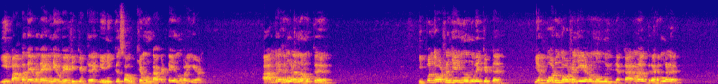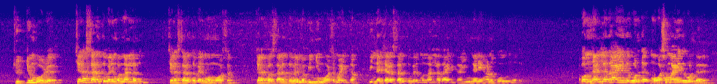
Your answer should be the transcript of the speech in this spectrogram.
ഈ പാപദേവത എന്നെ ഉപേക്ഷിച്ചിട്ട് എനിക്ക് സൗഖ്യമുണ്ടാകട്ടെ എന്ന് പറയുകയാണ്. ആ ഗ്രഹങ്ങൾ നമുക്ക് ഇപ്പം ദോഷം ചെയ്യുന്നെന്ന് വെച്ചിട്ട് എപ്പോഴും ദോഷം ചെയ്യണമെന്നൊന്നുമില്ല. കാരണം ആ ഗ്രഹങ്ങൾ ചുറ്റുമ്പോൾ ചില സ്ഥലത്ത് വരുമ്പോൾ നല്ലതും ചില സ്ഥലത്ത് വരുമ്പോൾ മോശം ചിലപ്പോൾ സ്ഥലത്ത് വരുമ്പോൾ പിന്നെയും മോശമായിരിക്കാം പിന്നെ ചില സ്ഥലത്ത് വരുമ്പോൾ നല്ലതായിരിക്കാം. ഇങ്ങനെയാണ് പോകുന്നത്. അപ്പം നല്ലതായത് മോശമായതുകൊണ്ട് മോശമായത് കൊണ്ട്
